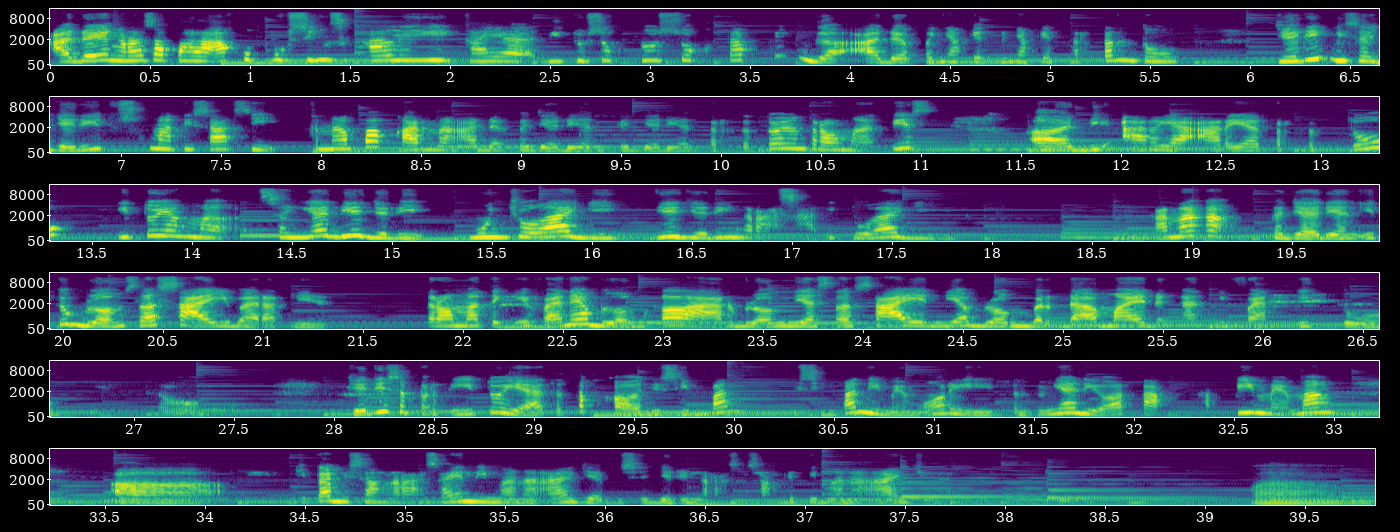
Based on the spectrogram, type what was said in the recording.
Ada yang ngerasa pala aku pusing sekali kayak ditusuk-tusuk. Tapi nggak ada penyakit-penyakit tertentu. Jadi bisa jadi itu somatisasi. Kenapa? Karena ada kejadian-kejadian tertentu yang traumatis uh, di area-area tertentu itu yang sehingga dia jadi muncul lagi dia jadi ngerasa itu lagi gitu. karena kejadian itu belum selesai ibaratnya. Traumatic eventnya belum kelar belum dia selesain dia belum berdamai dengan event itu gitu. Jadi seperti itu ya tetap kalau disimpan disimpan di memori tentunya di otak. Tapi memang uh, kita bisa ngerasain di mana aja bisa jadi ngerasa sakit di mana aja. Wow.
